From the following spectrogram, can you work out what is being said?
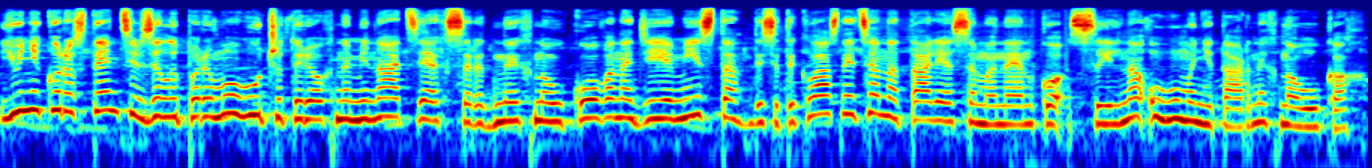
Юні коростенці взяли перемогу у чотирьох номінаціях. Серед них наукова надія міста, десятикласниця Наталія Семененко, сильна у гуманітарних науках.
